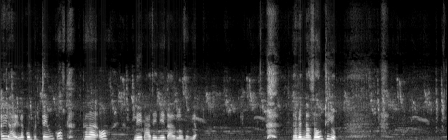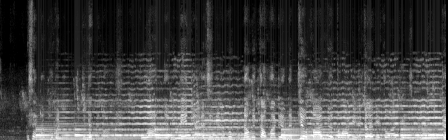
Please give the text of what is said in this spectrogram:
အဲ့ဒါလေးလည်းကိုမတင်ကိုခါတော့နေပါသေးနေတာလို့ဆိုပြီးဒါပေမဲ့နောက်ဆုံးထိကိုပတ်ဆက်တော့ထောက်ပံ့တော့မနဲ့မတော့ ဟိုကညပြီးပေးနေရအစီအစဉ်တော့ဘုံနောက်မဲ့ကောက်မတယောက်နဲ့ပြုတ်ပါပြီးတော့သွားနေတယ်ကလပ်တွေသွားနေတယ်ခံ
